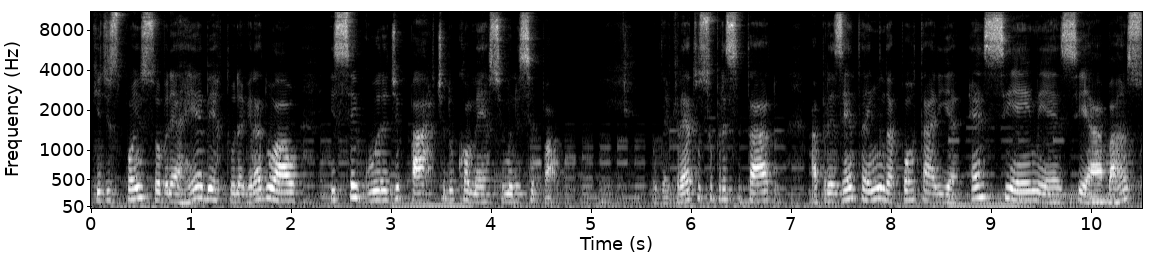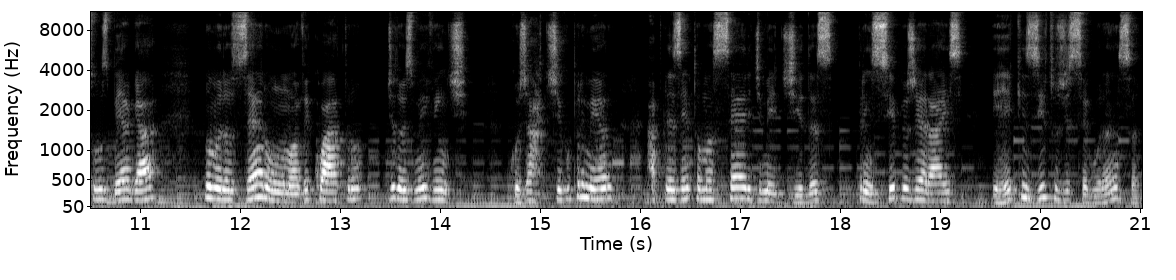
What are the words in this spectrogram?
que dispõe sobre a reabertura gradual e segura de parte do comércio municipal. O decreto supracitado apresenta ainda a portaria SMSA-SUS-BH número 0194 de 2020, cujo artigo 1 apresenta uma série de medidas, princípios gerais e requisitos de segurança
